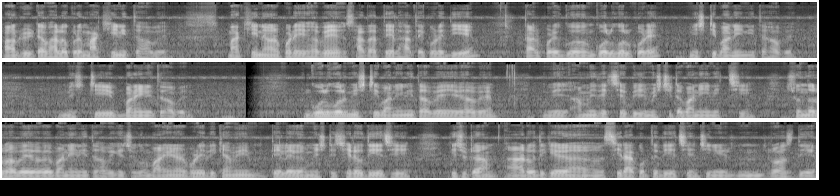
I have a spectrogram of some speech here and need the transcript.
পাউরুটিটা ভালো করে মাখিয়ে নিতে হবে। মাখিয়ে নেওয়ার পরে এইভাবে সাদা তেল হাতে করে দিয়ে তারপরে গোল গোল করে মিষ্টি বানিয়ে নিতে হবে। মিষ্টি বানিয়ে নিতে হবে। গোল গোল মিষ্টি বানিয়ে নিতে হবে এভাবে। আমি- দেখছি মিষ্টিটা বানিয়ে নিচ্ছি। সুন্দরভাবে এভাবে বানিয়ে নিতে হবে কিছুক্ষণ। বানিয়ে নেওয়ার পরে এদিকে আমি তেলে মিষ্টি ছেড়েও দিয়েছি কিছুটা। আর ওদিকে শিরা করতে দিয়েছি চিনির রস দিয়ে।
